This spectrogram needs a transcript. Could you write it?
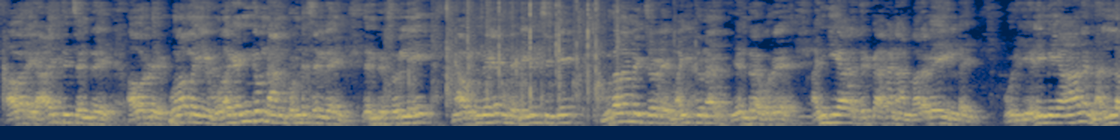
அவரை அழைத்து சென்று அவருடைய புலமையை உலகெங்கும் நான் கொண்டு செல்வேன் என்று சொல்லி நான் உண்மையிலே இந்த நிகழ்ச்சிக்கு முதலமைச்சருடைய மைத்துனர் என்ற ஒரு அங்கீகாரத்திற்காக நான் வரவே இல்லை. ஒரு எளிமையான நல்ல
